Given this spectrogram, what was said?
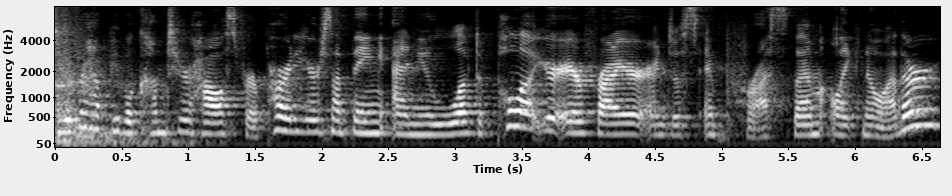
Do you ever have people come to your house for a party or something and you love to pull out your air fryer and just impress them like no other?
